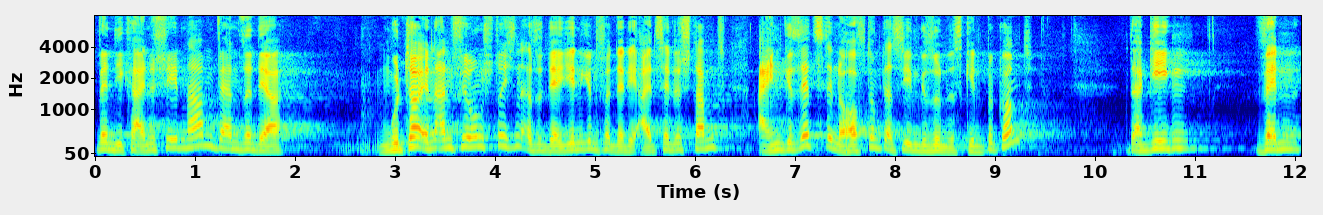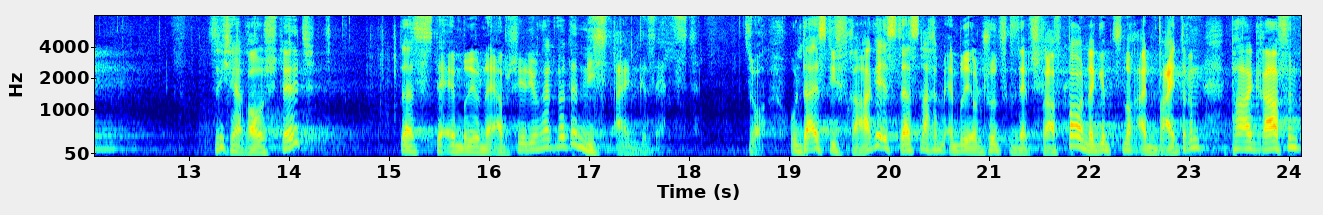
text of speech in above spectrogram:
Wenn die keine Schäden haben, werden sie der Mutter in Anführungsstrichen, also derjenigen, von der die Eizelle stammt, eingesetzt in der Hoffnung, dass sie ein gesundes Kind bekommt. Dagegen, wenn sich herausstellt, dass der Embryo eine Erbschädigung hat, wird er nicht eingesetzt. So, und da ist die Frage, ist das nach dem Embryonschutzgesetz strafbar? Und da gibt es noch einen weiteren Paragraphen,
